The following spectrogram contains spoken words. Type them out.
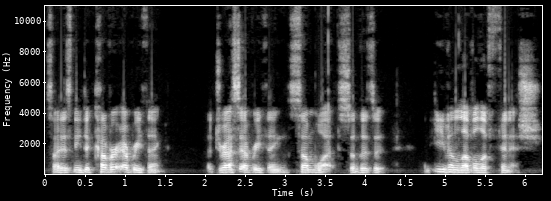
So I just need to cover everything, address everything somewhat, so there's a, an even level of finish.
